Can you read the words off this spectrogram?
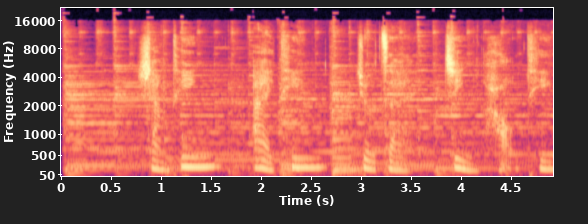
拜。想听爱听就在静好听。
